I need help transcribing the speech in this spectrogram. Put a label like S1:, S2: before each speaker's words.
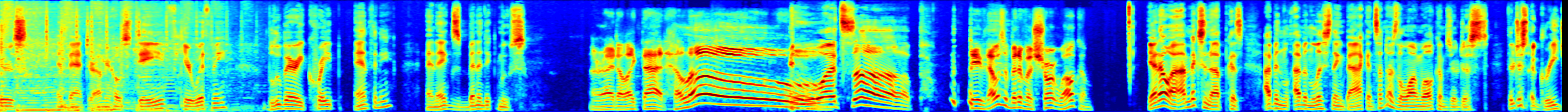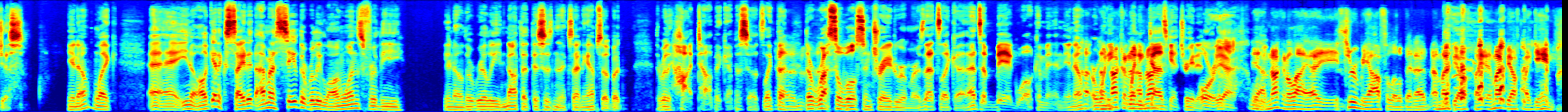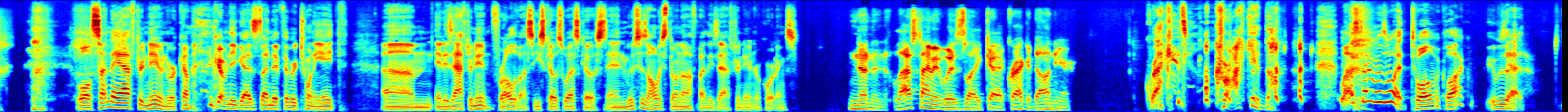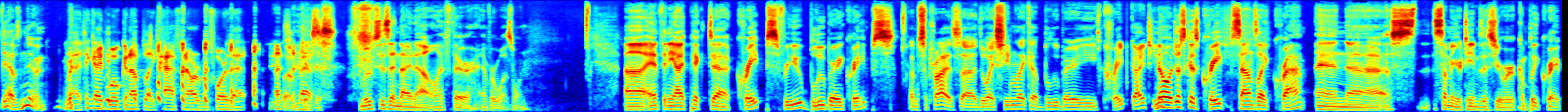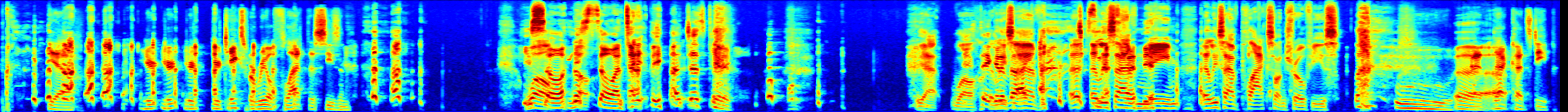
S1: episode of Ballers, Beers, and Banter. I'm your host, Dave. Here with me, Blueberry Crepe Anthony and Eggs Benedict Moose.
S2: All right, I like that. Hello.
S3: What's up?
S2: Dave, that was a bit of a short welcome.
S1: Yeah, no, I- I'm mixing up because I've been I've been listening back, and sometimes the long welcomes are just they're just egregious. You know, like uh, you know, I'll get excited. I'm gonna save the really long ones for the, you know, the really not that this is an exciting episode, but the really hot topic episodes, like the
S2: Uh,
S1: the Russell Wilson trade rumors. That's like a that's a big welcome in, you know,
S2: Uh,
S1: or when
S2: I'm
S1: he
S2: gonna-
S1: when he
S2: I'm not-
S1: does get traded.
S3: Or yeah,
S2: Yeah, I'm not gonna lie, I, it threw me off a little bit. I, I might be off my, I might be off my game.
S1: Well, Sunday afternoon, we're coming coming to you guys Sunday, February 28th. Um, it is afternoon for all of us, East Coast, West Coast, and Moose is always thrown off by these afternoon recordings.
S2: No, no, no. Last time it was like uh, crack of dawn here.
S1: Crack it.
S3: crocodile.
S1: Last time was what? 12 o'clock? It was
S2: Yeah.
S1: at, yeah, it was noon.
S2: Yeah, I think I'd woken up like half an hour before that. It's
S3: Oh,
S2: a mess.
S3: goodness.
S1: Moose is a night owl if there ever was one. Uh, Anthony, I picked uh, crepes for you, blueberry crepes.
S3: I'm surprised. Uh, do I seem like a blueberry crepe guy to you?
S1: No, just because crepe sounds like crap, and uh, s- some of your teams this year were complete crepe.
S2: Yeah, your your your your takes were real flat this season.
S1: He's
S3: Well,
S1: so
S3: no.
S1: he's so unhappy. I'm just kidding.
S3: Yeah. Well, at least I have. At, at least I have
S1: with you.
S3: name. At least I have plaques on trophies.
S2: Ooh, that,
S1: Uh,
S2: that cuts deep.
